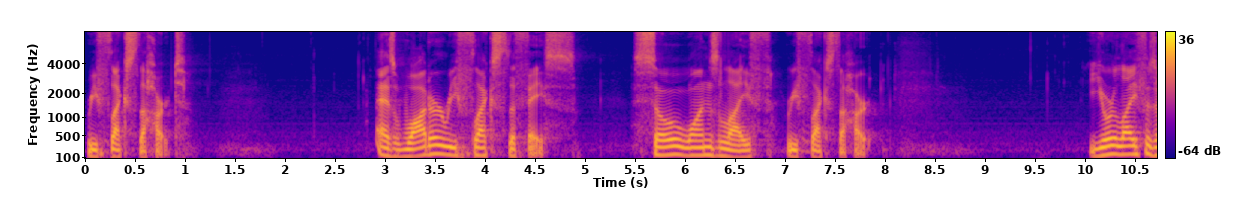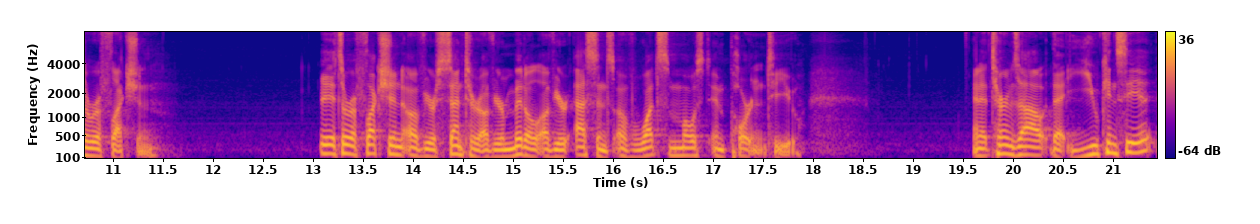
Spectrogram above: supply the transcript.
reflects the heart. As water reflects the face, so one's life reflects the heart. Your life is a reflection. It's a reflection of your center, of your middle, of your essence, of what's most important to you. And it turns out that you can see it,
